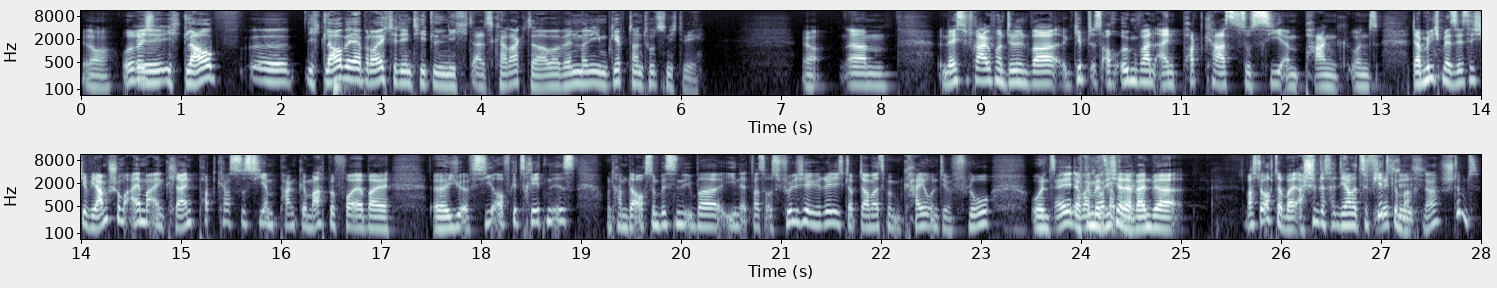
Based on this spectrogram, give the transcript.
Genau. Ulrich? Äh, ich glaube, äh, ich glaube, er bräuchte den Titel nicht als Charakter, aber wenn man ihm gibt, dann tut es nicht weh. Ja. Ähm, nächste Frage von Dylan war: Gibt es auch irgendwann einen Podcast zu CM Punk? Und da bin ich mir sehr sicher, wir haben schon einmal einen kleinen Podcast zu CM Punk gemacht, bevor er bei äh, UFC aufgetreten ist und haben da auch so ein bisschen über ihn etwas ausführlicher geredet. Ich glaube, damals mit dem Kai und dem Flo. Und hey, ich bin mir sicher, dabei. da werden wir. Warst du auch dabei? Ach, stimmt, das, die haben wir zu viert Richtig. gemacht, ne? Stimmt.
